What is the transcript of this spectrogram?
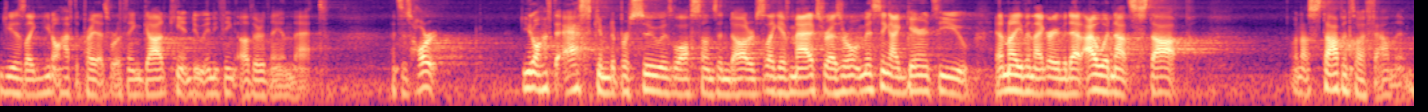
Jesus, like, you don't have to pray that sort of thing. God can't do anything other than that. That's his heart. You don't have to ask him to pursue his lost sons and daughters. It's like if Maddox or Ezra went missing, I guarantee you, and I'm not even that great of a dad, I would not stop. I would not stop until I found them.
